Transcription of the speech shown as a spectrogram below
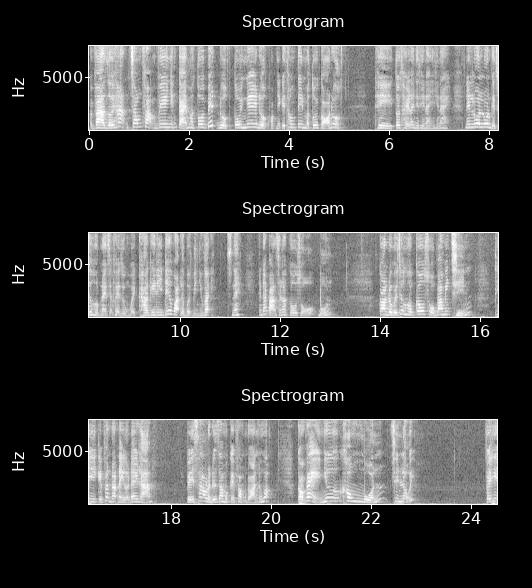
Và giới hạn trong phạm vi những cái mà tôi biết được, tôi nghe được hoặc những cái thông tin mà tôi có được. Thì tôi thấy là như thế này, như thế này. Nên luôn luôn cái trường hợp này sẽ phải dùng với kagiri đều gọi là bởi vì như vậy. Nên đáp án sẽ là câu số 4 còn đối với trường hợp câu số 39 thì cái phần đoạn này ở đây là về sau là đưa ra một cái phỏng đoán, đúng không ạ? Có vẻ như không muốn xin lỗi. Vậy thì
